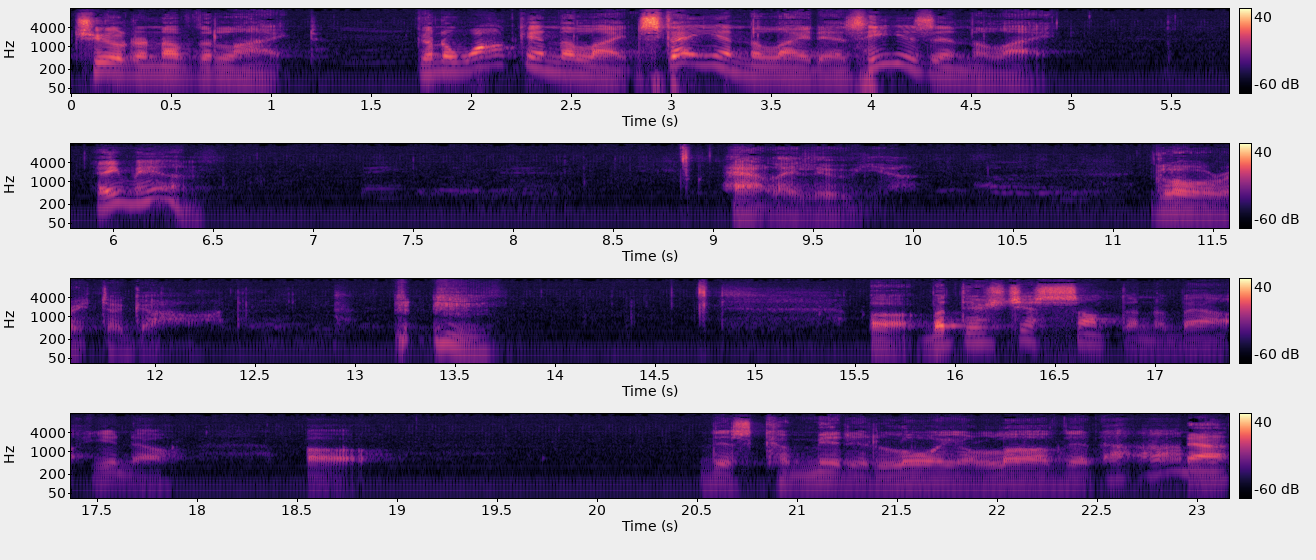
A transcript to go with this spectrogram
children of the light. Going to walk in the light. Stay in the light as he is in the light. Amen. Hallelujah. Glory to God. uh, but there's just something about, you know, uh, this committed, loyal love that I,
